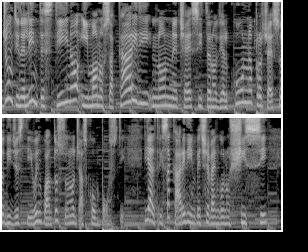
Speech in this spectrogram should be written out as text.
Giunti nell'intestino, i monosaccaridi non necessitano di alcun processo digestivo in quanto sono già scomposti. Gli altri saccaridi invece vengono scissi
